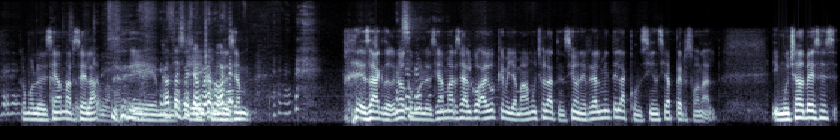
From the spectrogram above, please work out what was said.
Como lo decía Marcela. Eh, Cata se eh, como decía, Exacto, no, como lo decía Marce, algo, algo que me llamaba mucho la atención es realmente la conciencia personal. Y muchas veces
